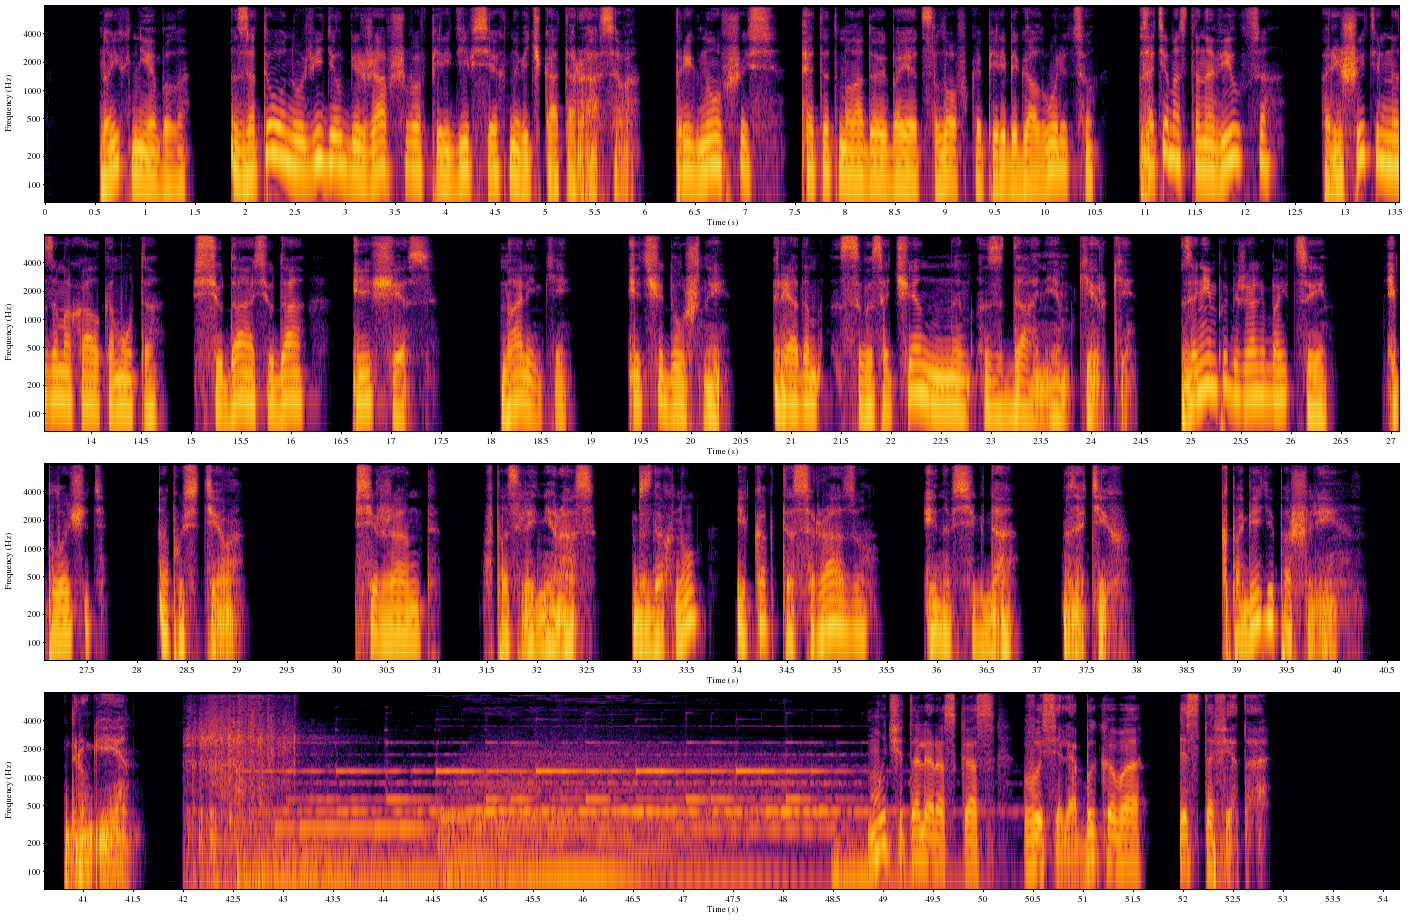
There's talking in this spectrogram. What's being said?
но их не было. Зато он увидел бежавшего впереди всех новичка Тарасова. Пригнувшись, этот молодой боец ловко перебегал улицу, Затем остановился, решительно замахал кому-то сюда, сюда и исчез. Маленький и тщедушный, рядом с высоченным зданием кирки. За ним побежали бойцы, и площадь опустела. Сержант в последний раз вздохнул и как-то сразу и навсегда затих. К победе пошли другие. Мы читали рассказ Василя Быкова «Эстафета».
